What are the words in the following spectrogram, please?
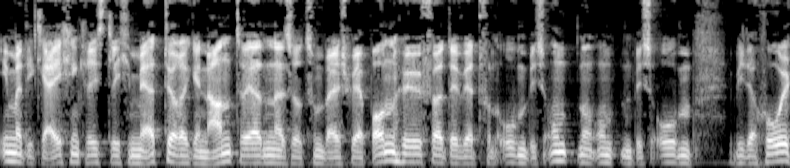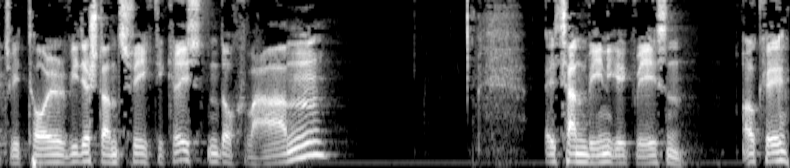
immer die gleichen christlichen Märtyrer genannt werden. Also zum Beispiel Bonhoeffer, der wird von oben bis unten und unten bis oben wiederholt, wie toll widerstandsfähig die Christen doch waren. Es sind wenige gewesen. Okay,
